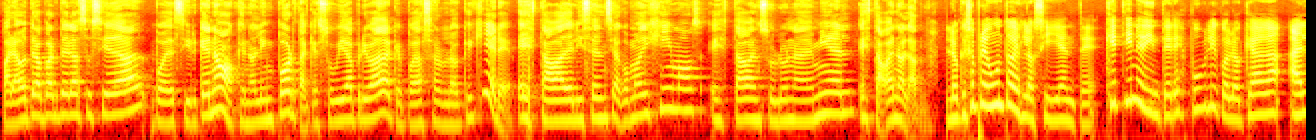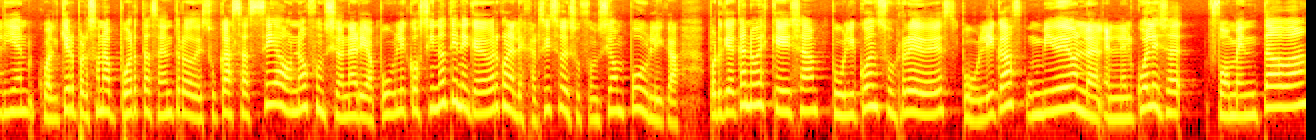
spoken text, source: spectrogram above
para otra parte de la sociedad puede decir que no, que no le importa, que es su vida privada, que puede hacer lo que quiere. Estaba de licencia, como dijimos, estaba en su luna de miel, estaba en Holanda. Lo que yo pregunto es lo siguiente, ¿qué tiene de interés público lo que haga alguien, cualquier persona, puertas dentro de su casa, sea o no funcionaria público, si no tiene que ver con el ejercicio de su función pública? Porque acá no es que ella publicó en sus redes públicas un video en, en el cual ella fomentaba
